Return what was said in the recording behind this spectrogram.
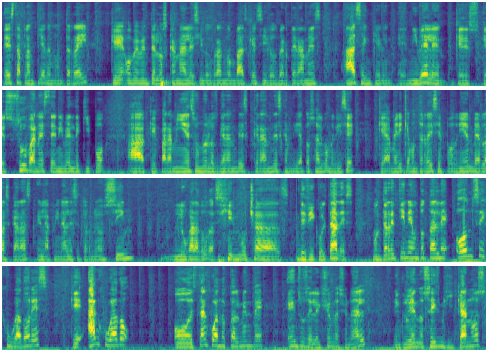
esta plantilla de Monterrey, que obviamente los canales y los Brandon Vázquez y los Verterames hacen que nivelen, que, que suban este nivel de equipo a que para mí es uno de los grandes, grandes candidatos. Algo me dice que América y Monterrey se podrían ver las caras en la final de ese torneo sin lugar a dudas, sin muchas dificultades. Monterrey tiene un total de 11 jugadores que han jugado o están jugando actualmente en su selección nacional incluyendo seis mexicanos,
